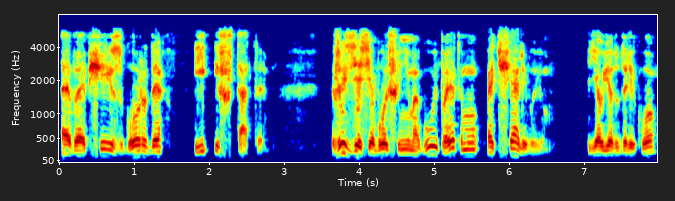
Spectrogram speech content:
а вообще из города и из штата. Жить здесь я больше не могу, и поэтому отчаливаю. Я уеду далеко,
